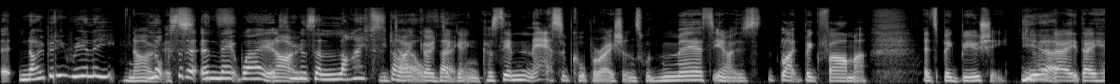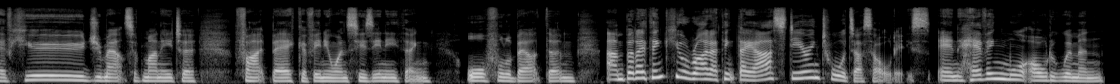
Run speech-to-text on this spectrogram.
it, nobody really No, looks at it in that way. It's no. seen as a lifestyle. You don't go thing. digging because they're massive corporations with mass, you know, it's like big pharma. It's big beauty. You know, Yeah. they they have huge amounts of money to fight back if anyone says anything awful about them. Um, but I think you're right. I think they are steering towards us oldies and having more older women.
